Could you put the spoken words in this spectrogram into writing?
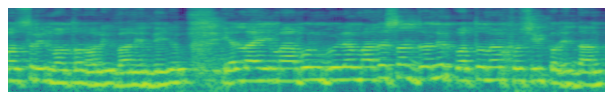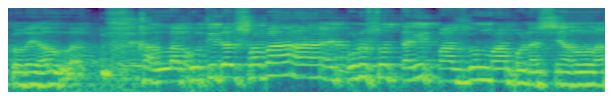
বছরের মতন হলি বানিয়ে দিও। আল্লাহ এই মা বোনগুলো মাদ্রাসার জন্য কত না খুশি করে দান করে আল্লাহ। আল্লাহ প্রতিটা সবাই পুরুষ ত্যাগে পাঁচ গুণ মা বোন আসছে আল্লাহ।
